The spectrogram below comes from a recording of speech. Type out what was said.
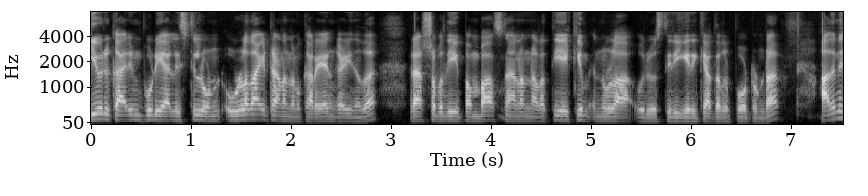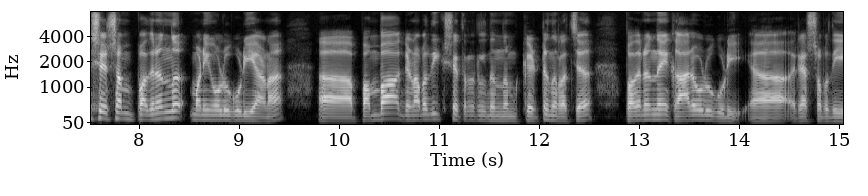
ഈ ഒരു കാര്യം കൂടി ആ ലിസ്റ്റിൽ ഉള്ളതായിട്ടാണ് നമുക്കറിയാൻ കഴിയുന്നത്. രാഷ്ട്രപതി പമ്പാ സ്നാനം നടത്തിയേക്കും എന്നുള്ള ഒരു സ്ഥിരീകരിക്കാത്ത റിപ്പോർട്ടുണ്ട്. അതിനുശേഷം പതിനൊന്ന് മണിയോടുകൂടിയാണ് പമ്പ ഗണപതി ക്ഷേത്രത്തിൽ നിന്നും കെട്ട് നിറച്ച് പതിനൊന്നേ കാലോടുകൂടി രാഷ്ട്രപതി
